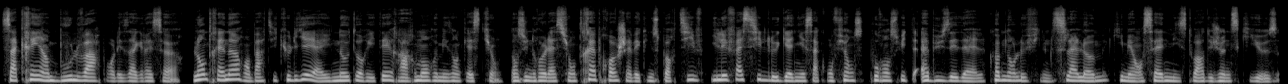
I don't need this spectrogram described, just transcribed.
Ça crée un boulevard pour les agresseurs. L'entraîneur en particulier a une autorité rarement remise en question. Dans une relation très proche avec une sportive, il est facile de gagner sa confiance pour ensuite abuser d'elle, comme dans le film Slalom qui met en scène l'histoire du jeune skieuse.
